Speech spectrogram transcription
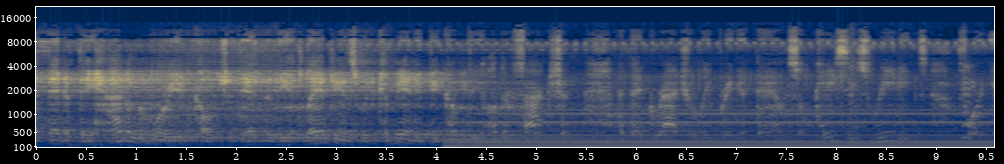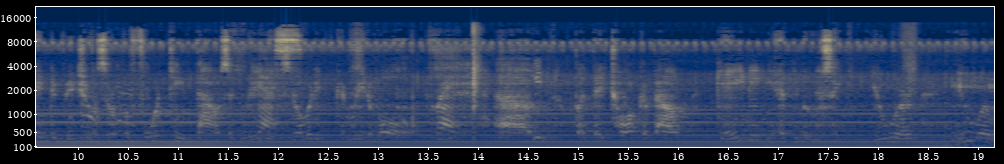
And then if they had a Lemurian culture, then the Atlanteans would come in and become the other faction and then gradually bring it down. So Cayce's readings for individuals are over 14,000 readings. Yes. Nobody can read them all. Right. Um, but they talk about gaining and losing. You were you were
